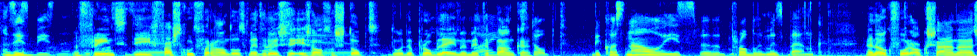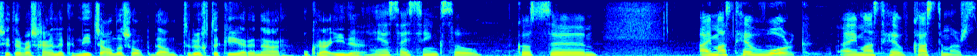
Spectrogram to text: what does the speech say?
this business. Een vriend die vastgoed verhandelt met Russen is al gestopt door de problemen met de banken. Stopped because now is a problem with bank. En ook voor Oksana zit er waarschijnlijk niets anders op dan terug te keren naar Oekraïne. Yes, I think so. Because uh, I must have work. I must have customers.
